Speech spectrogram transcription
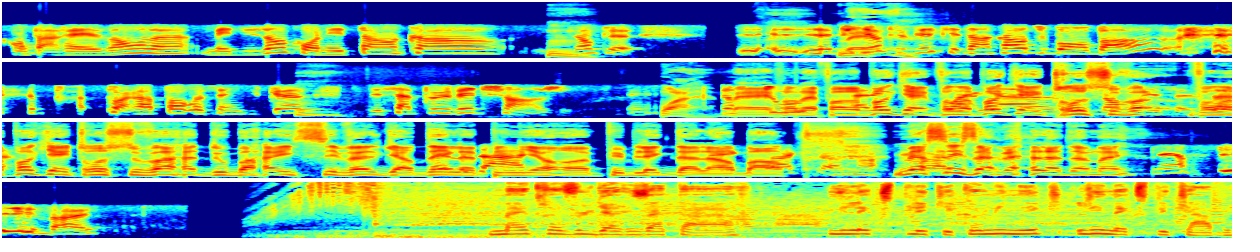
comparaison, là. Mais disons qu'on est encore, hmm. disons que L'opinion publique est encore du bon bord par rapport au syndicat, mmh. mais ça peut vite changer. Ouais, mais il ne faudrait pas qu'il y, ait trop souvent, faudrait pas qu'il y ait trop souvent à Dubaï s'ils veulent garder l'opinion euh, publique de leur bord. Merci Isabelle, à demain. Merci, bye. Maître vulgarisateur, il explique et communique l'inexplicable.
